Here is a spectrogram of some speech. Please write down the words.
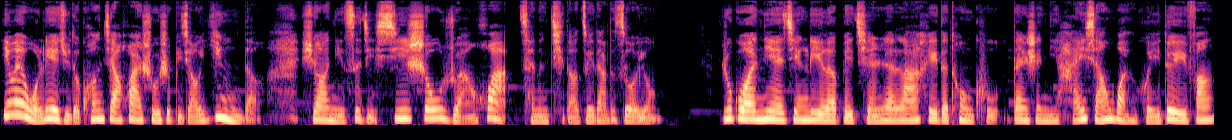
因为我列举的框架话术是比较硬的，需要你自己吸收软化才能起到最大的作用。如果你也经历了被前任拉黑的痛苦，但是你还想挽回对方，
